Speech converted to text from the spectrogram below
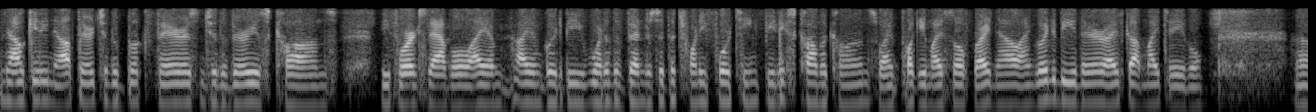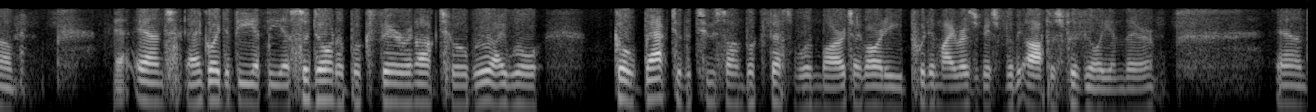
now getting out there to the book fairs and to the various cons. For example, I am I am going to be one of the vendors at the 2014 Phoenix Comic Con, so I'm plugging myself right now. I'm going to be there. I've got my table. Um, and I'm going to be at the uh, Sedona Book Fair in October. I will go back to the Tucson Book Festival in March. I've already put in my reservation for the Authors Pavilion there. And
